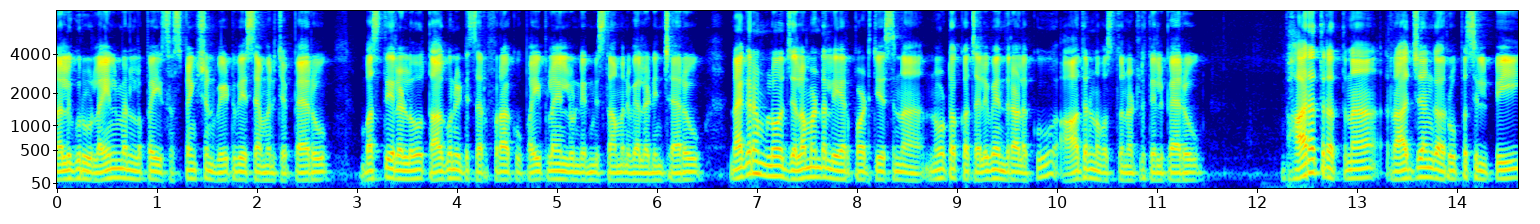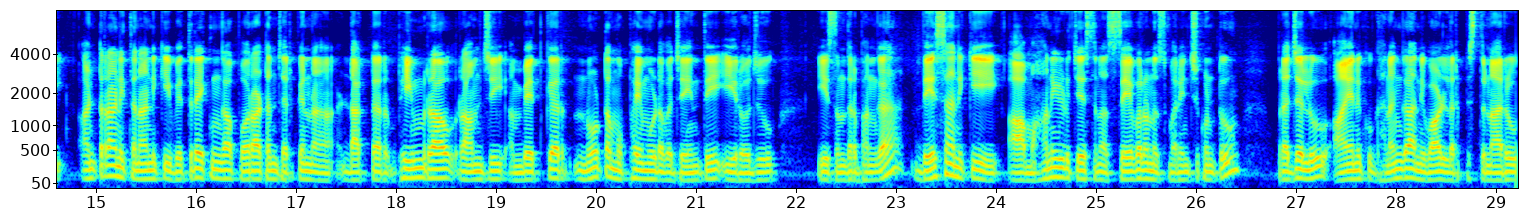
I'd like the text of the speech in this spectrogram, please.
నలుగురు లైన్మెన్లపై సస్పెన్షన్ వేటు వేశామని చెప్పారు. బస్తీలలో తాగునీటి సరఫరాకు పైప్ లైన్లు నిర్మిస్తామని వెల్లడించారు. నగరంలో జలమండలి ఏర్పాటు చేసిన నూటొక్క చలివేంద్రాలకు ఆదరణ వస్తున్నట్లు తెలిపారు. భారతరత్న రాజ్యాంగ రూపశిల్పి అంటరానితనానికి వ్యతిరేకంగా పోరాటం జరిపిన డాక్టర్ భీమ్రావ్ రామ్జీ అంబేద్కర్ నూట ముప్పై మూడవ జయంతి ఈరోజు ఈ సందర్భంగా దేశానికి ఆ మహనీయుడు చేసిన సేవలను స్మరించుకుంటూ ప్రజలు ఆయనకు ఘనంగా నివాళులర్పిస్తున్నారు.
